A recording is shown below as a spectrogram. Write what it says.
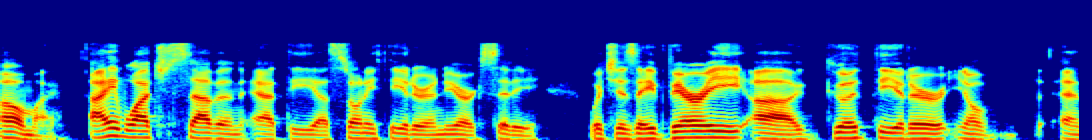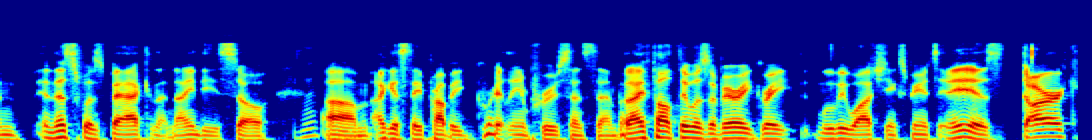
Oh my! I watched Seven at the uh, Sony Theater in New York City, which is a very uh, good theater. You know, and and this was back in the 90s, so Mhm. um, I guess they probably greatly improved since then. But I felt it was a very great movie watching experience, and it is dark,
